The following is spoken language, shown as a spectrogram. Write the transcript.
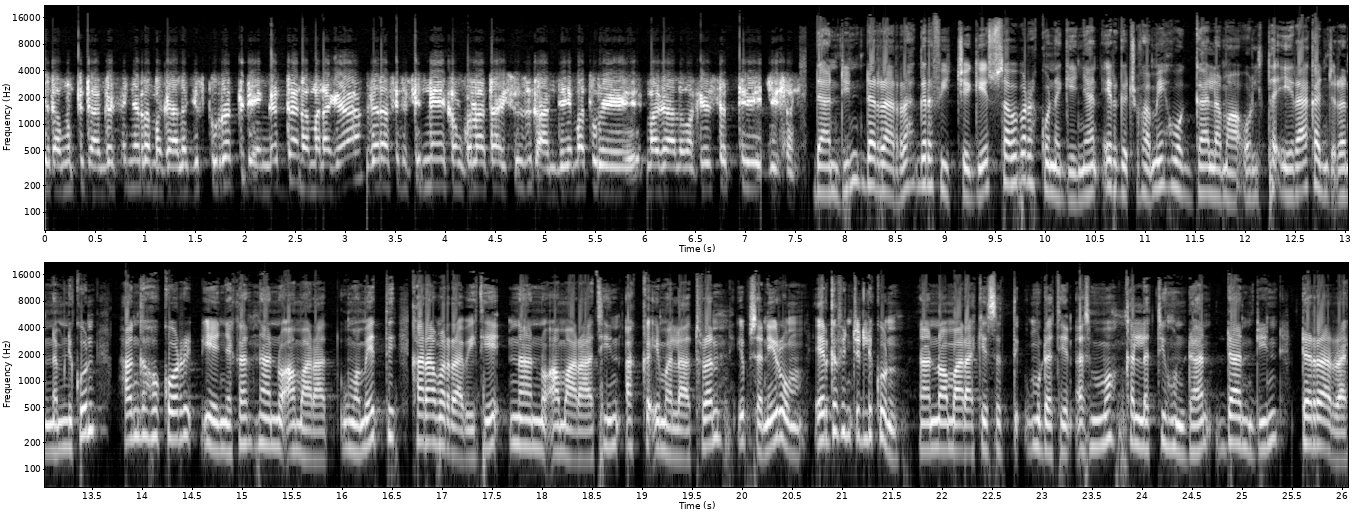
jedhamutti daangaa keenyarra magaalaa jirtu irratti dheengadda nama nagaa gara Finfinnee konkolaataa isuusuudhaan deema ture magaaluma keessatti ajjeesan. Daandiin darraarraa gara fiichee geessu sababa rakkoo nageenyaan erga cufamee waggaa lamaa ol ta'eeraa kan jedhan namni kun hanga hokorri dhiyeenya kan naannoo Amaaraatti uumametti karaa marraa beetee naannoo Amaaraatiin akka imalaa turan ibsaniiru. Erga fincilli kun naannoo Amaaraa keessatti mudateen as immoo kallattii hundaan daandiin darraarraa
